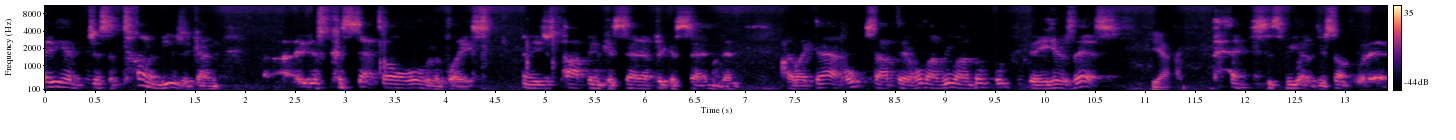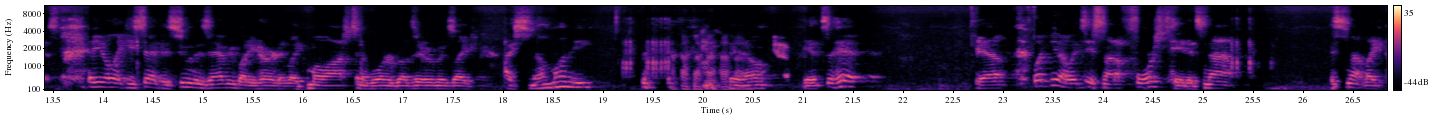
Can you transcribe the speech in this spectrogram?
Eddie had just a ton of music on, just cassettes all over the place, and they just pop in cassette after cassette, and then I like that. Oh, stop there. Hold on, rewind. Boop, boop. Then he hears this. Yeah. just we got to do something with this. And you know, like he said, as soon as everybody heard it, like Mo Austin and Warner Brothers, everybody's like, "I smell money." you know, it's a hit. Yeah, but you know, it's it's not a forced hit. It's not. It's not like,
